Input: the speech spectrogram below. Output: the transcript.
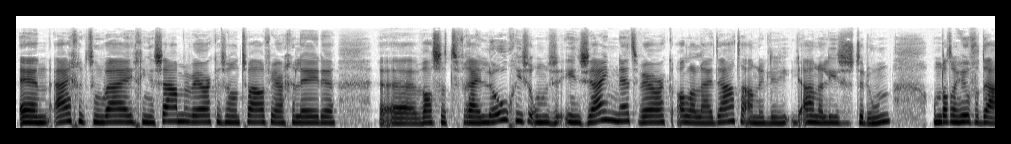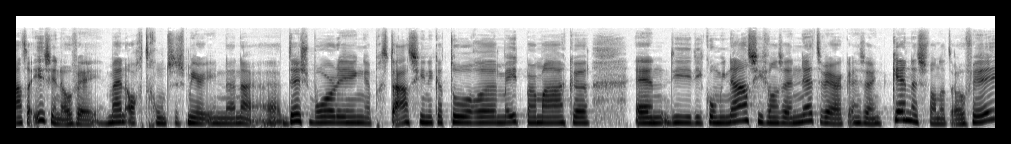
En eigenlijk toen wij gingen samenwerken, zo'n twaalf jaar geleden... eh, was het vrij logisch om in zijn netwerk allerlei data-analyses te doen. Omdat er heel veel data is in OV. Mijn achtergrond is meer in eh, nou, eh, dashboarding, eh, prestatieindicatoren, meetbaar maken. En die, die combinatie van zijn netwerk en zijn kennis van het OV...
